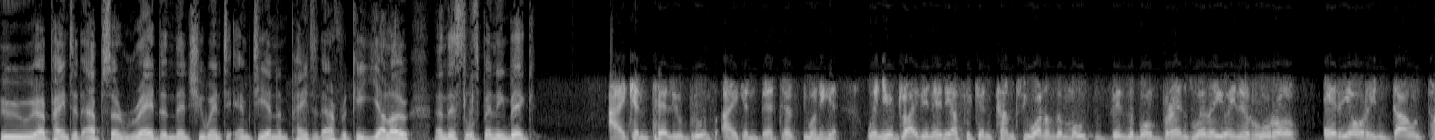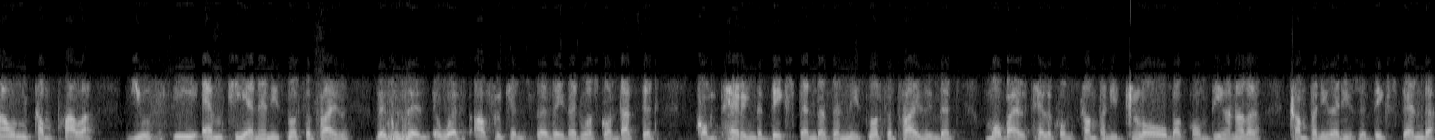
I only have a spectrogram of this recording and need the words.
who uh, painted ABSA red, and then she went to MTN and painted Africa yellow, and they're still spending big. I can tell you, Bruce, I can bear testimony here. When you drive in any African country, one of the most visible brands, whether you're in a rural area or in downtown Kampala, you see MTN, and it's not surprising. This is a West African survey that was conducted comparing the big spenders. And it's not surprising that mobile telecoms company Globacom being another company that is a big spender.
